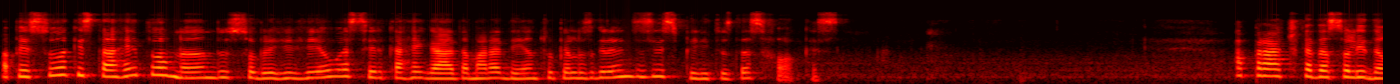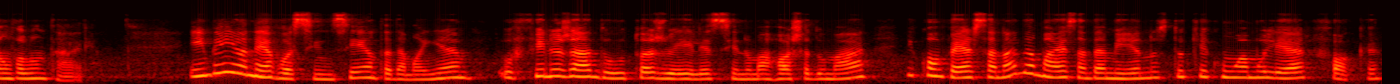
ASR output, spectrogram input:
a pessoa que está retornando sobreviveu a ser carregada mar adentro pelos grandes espíritos das focas a prática da solidão voluntária. Em meio à névoa cinzenta da manhã, o filho já adulto ajoelha-se numa rocha do mar e conversa nada mais nada menos do que com a mulher foca.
